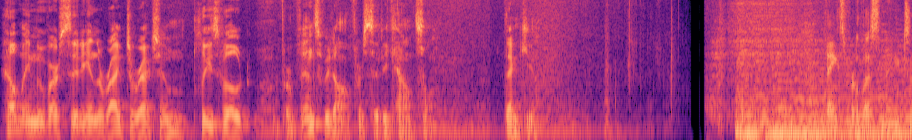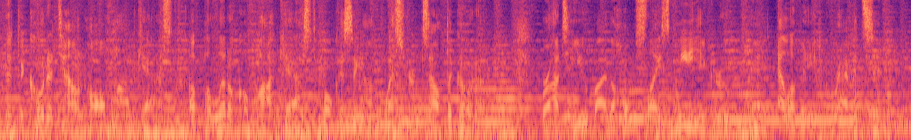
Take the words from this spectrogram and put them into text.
Help me move our city in the right direction. Please vote for Vince Vidal for City Council. Thank you. Thanks for listening to the Dakota Town Hall Podcast, a political podcast focusing on Western South Dakota. Brought to you by the Home Slice Media Group and Elevate Rapid City.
